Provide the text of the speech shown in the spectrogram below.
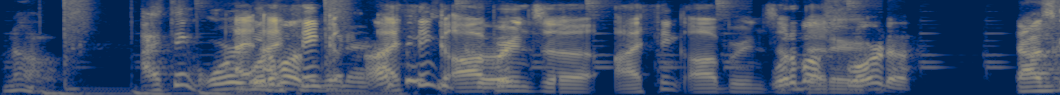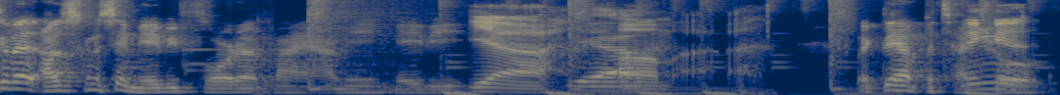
no. I think I, Oregon. What I think winner. I I think think you could. Auburn's a I think Auburn's What a about better. Florida? I was gonna I was gonna say maybe Florida and Miami, maybe. Yeah. Yeah. Um. Like they have Thing potential.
